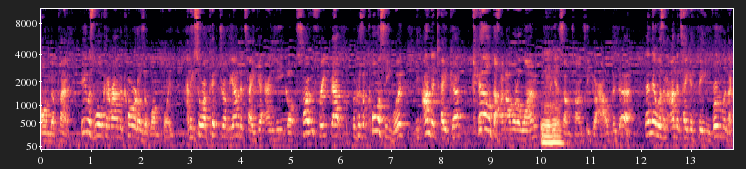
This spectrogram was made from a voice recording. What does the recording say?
on the planet. He was walking around the corridors at one point and he saw a picture of The Undertaker and he got so freaked out because, of course, he would. The Undertaker killed the Phenomenal One, and mm-hmm. yet sometimes he got out of the dirt. Then there was an Undertaker themed room with a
